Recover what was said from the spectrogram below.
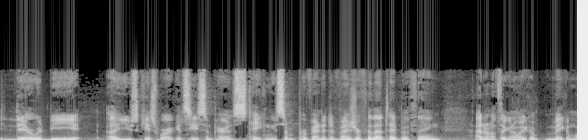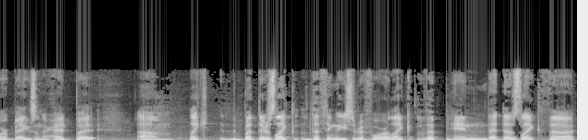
There would be a use case where I could see some parents taking some preventative measure for that type of thing. I don't know if they're going to make, make them more bags on their head, but um, like, but there's like the thing that you said before, like the pin that does like the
